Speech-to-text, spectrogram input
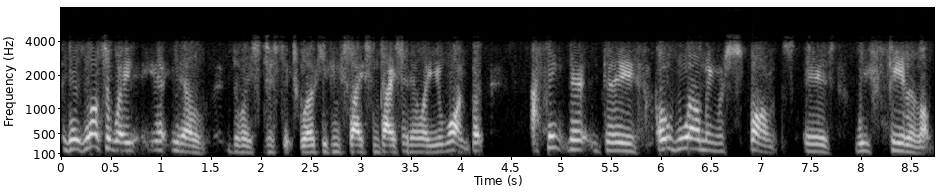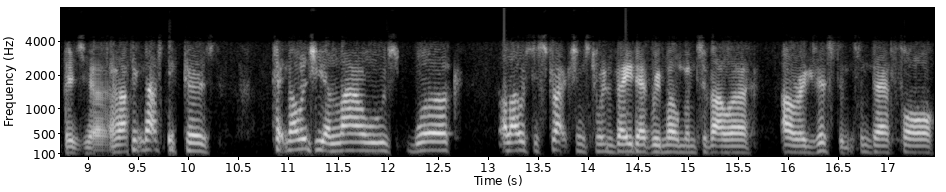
there's lots of ways, you know, the way statistics work, you can slice and dice any way you want. But I think the, the overwhelming response is we feel a lot busier. And I think that's because technology allows work allows distractions to invade every moment of our our existence, and therefore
